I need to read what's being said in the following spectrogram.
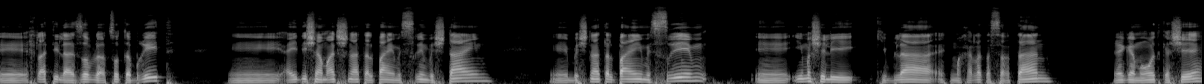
אה, החלטתי לעזוב לארצות הברית. אה, הייתי שם עד שנת 2022. אה, בשנת 2020 אימא שלי קיבלה את מחלת הסרטן, רגע מאוד קשה,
